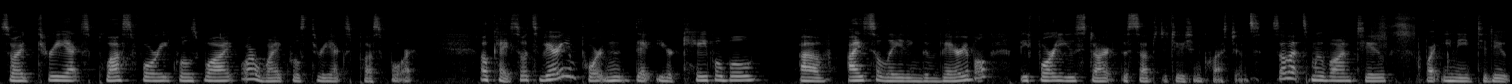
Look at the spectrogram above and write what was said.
so I had 3x plus 4 equals y, or y equals 3x plus 4. Okay, so it's very important that you're capable of isolating the variable before you start the substitution questions. So let's move on to what you need to do.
